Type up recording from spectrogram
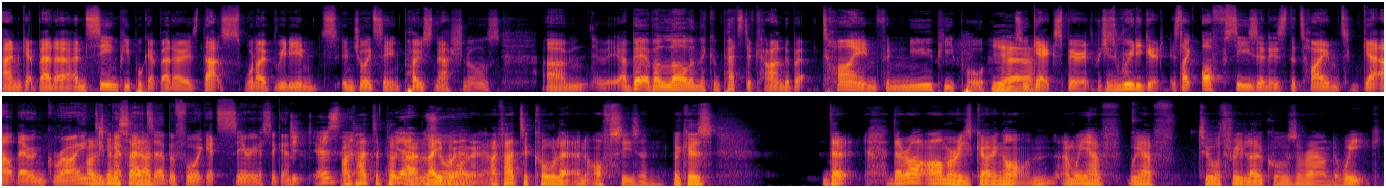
And get better and seeing people get better is that's what I've really en- enjoyed seeing post nationals. Um, a bit of a lull in the competitive calendar, but time for new people Yeah. to get experience, which is really good. It's like off season is the time to get out there and grind I was and gonna get say, I've- better before it gets serious again. Did, has, I've had to put yeah, that label your on it. area. I've had to call it an off season because there there are armories going on, and we have we have two or three locals around a week,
